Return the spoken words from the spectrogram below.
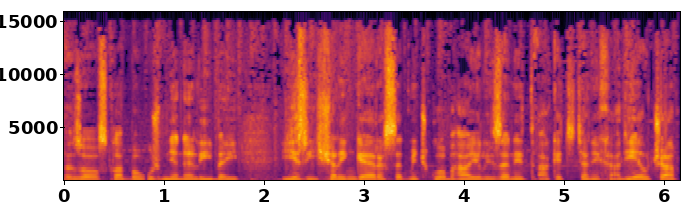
so skladbou Už mne nelíbej Jiří Schellinger, sedmičku obhájili Zenit a Keď ťa nechá dievča,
